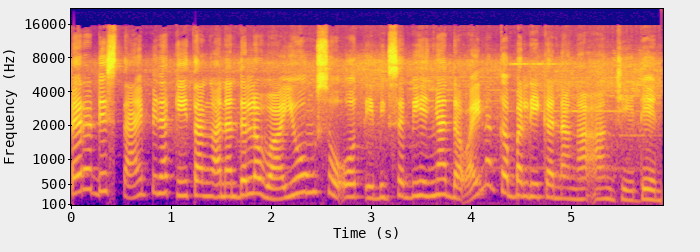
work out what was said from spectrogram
Pero this time, pinakita nga ng dalawa yung suot, ibig sabihin nga daw ay nagkabalikan na nga ang Jaden.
